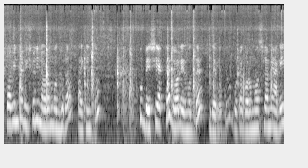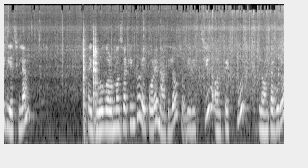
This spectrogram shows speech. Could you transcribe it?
সয়াবিনটা ভীষণই নরম বন্ধুরা, তাই কিন্তু খুব বেশি একটা জল এর মধ্যে দেবো। গোটা গরম মশলা আমি আগেই দিয়েছিলাম। তাই গুঁড়ো গরম মশলা কিন্তু এরপরে না দিলেও দিয়ে দিচ্ছি অল্প একটু লঙ্কা গুঁড়ো।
